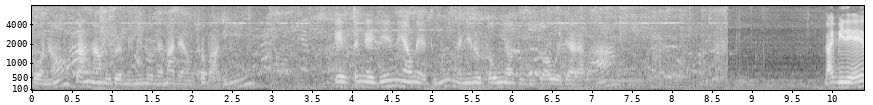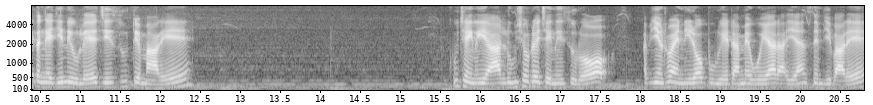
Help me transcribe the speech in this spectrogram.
ပေါ့နော်ကားငါမှုတွေမင်းင်းတို့လမ်းမတန်းအောင်ထွက်ပါပြီကဲတငယ်ချင်းနှစ်ယောက်နဲ့အတူမင်းင်းတို့၃ယောက်တူတူသွားဝယ်ကြတာပါလိုက်ပြီးတဲ့တငယ်ချင်းတွေကိုလည်းကျေးဇူးတင်ပါတယ်ခုချိန်လေးကလူမရှုပ်တဲ့ချိန်လေးဆိုတော့ အပြင်ထွက်ရင်နေတော့ပူတယ်ဒါပေမဲ့ဝယ်ရတာအရန်အဆင်ပြေပါတယ်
